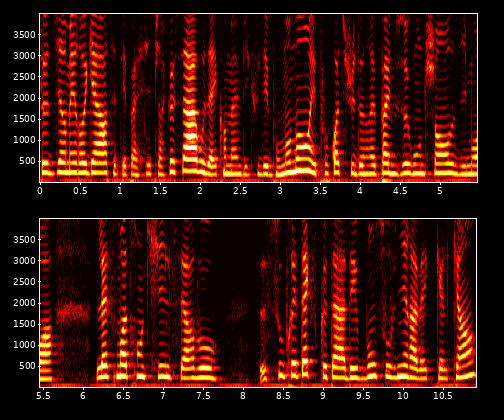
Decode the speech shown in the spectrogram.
de te dire, mais regarde, c'était pas si pire que ça, vous avez quand même vécu des bons moments, et pourquoi tu lui donnerais pas une seconde chance, dis-moi. Laisse-moi tranquille, cerveau sous prétexte que tu as des bons souvenirs avec quelqu'un,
